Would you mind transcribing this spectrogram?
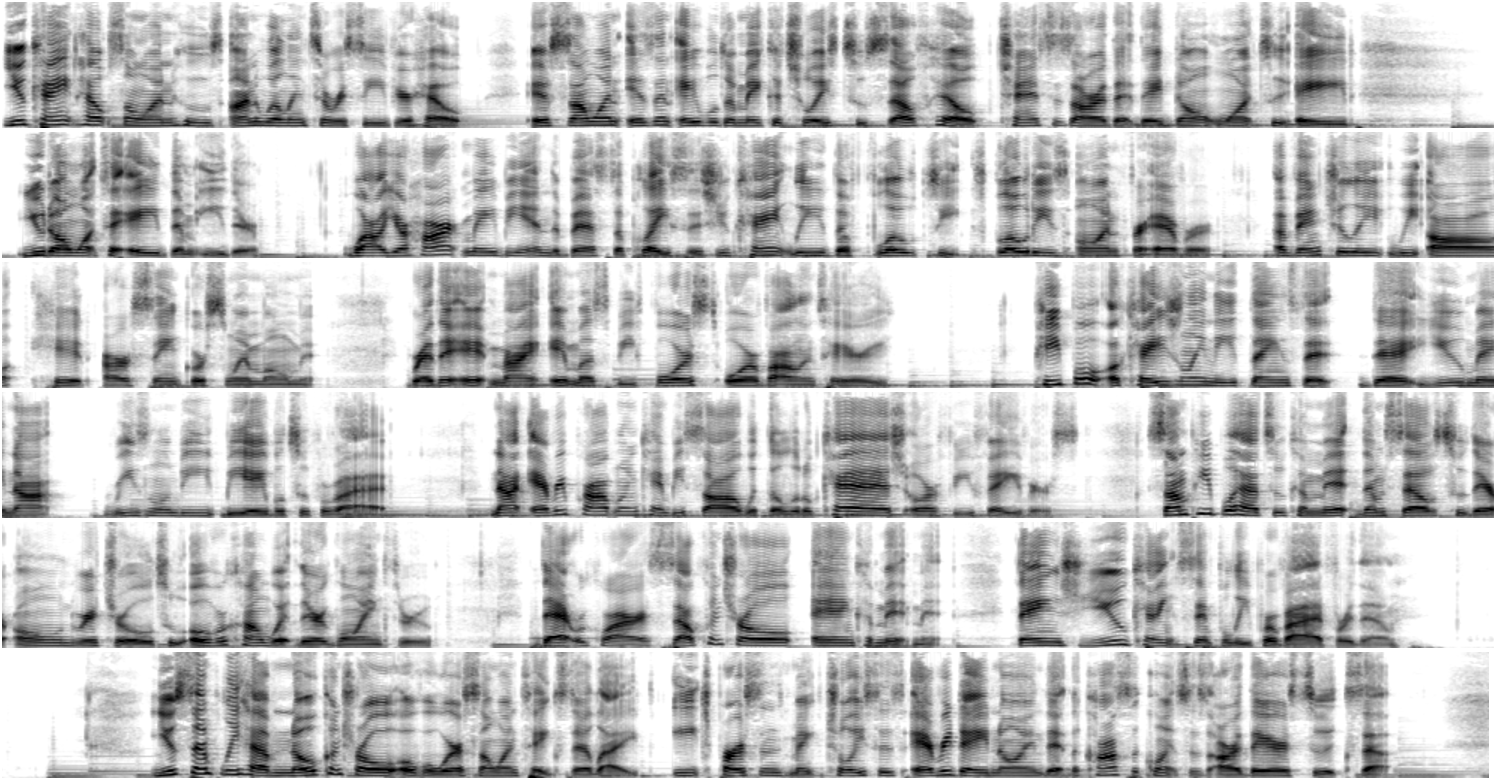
You can't help someone who's unwilling to receive your help. If someone isn't able to make a choice to self help, chances are that they don't want to aid. You don't want to aid them either. While your heart may be in the best of places, you can't leave the floaties, floaties on forever. Eventually, we all hit our sink or swim moment. Whether it might it must be forced or voluntary. People occasionally need things that that you may not reasonably be able to provide. Not every problem can be solved with a little cash or a few favors. Some people have to commit themselves to their own ritual to overcome what they're going through. That requires self control and commitment, things you can't simply provide for them. You simply have no control over where someone takes their life. Each person makes choices every day knowing that the consequences are theirs to accept.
